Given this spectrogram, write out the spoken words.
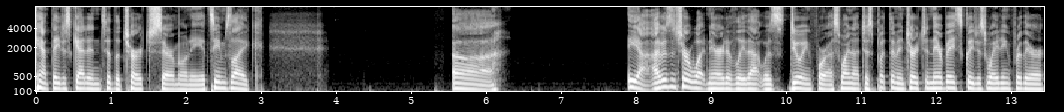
can't they just get into the church ceremony? It seems like, uh, yeah, I wasn't sure what narratively that was doing for us. Why not just put them in church and they're basically just waiting for their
